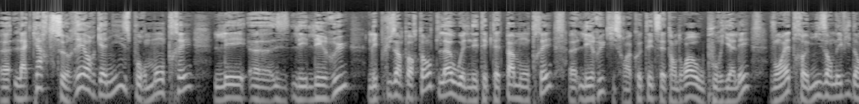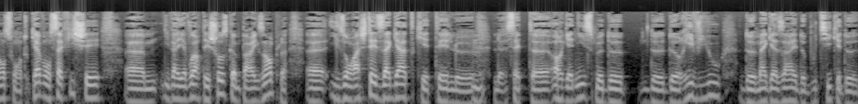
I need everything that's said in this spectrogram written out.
euh, la carte se réorganise pour montrer les, euh, les, les rues les plus importantes là où elles n'étaient peut-être pas montrées. Euh, les rues qui sont à côté de cet endroit où pour y aller vont être mises en évidence ou en tout cas vont s'afficher. il va y avoir des choses comme par exemple ils ont racheté Zag qui était le, mm. cet euh, organisme de de, review de magasins et de boutiques et de,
